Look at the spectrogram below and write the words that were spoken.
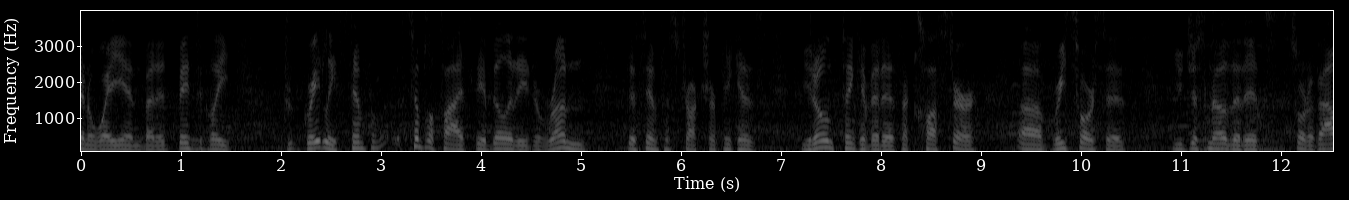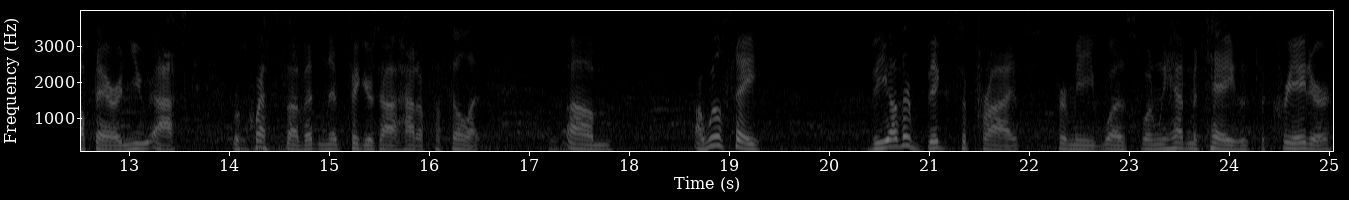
going to weigh in, but it basically greatly simplifies the ability to run this infrastructure because you don't think of it as a cluster of resources, you just know that it's sort of out there and you ask requests of it and it figures out how to fulfill it. Um, I will say, the other big surprise for me was when we had Matei, who's the creator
